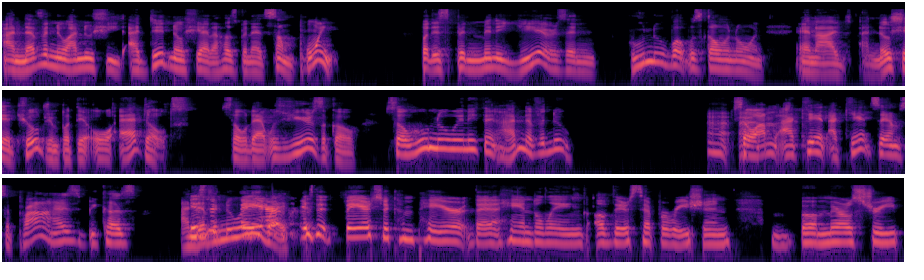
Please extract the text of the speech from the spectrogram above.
I never knew. I knew she. I did know she had a husband at some point, but it's been many years, and who knew what was going on? and I I know she had children, but they're all adults. So that was years ago. So who knew anything? I never knew. Uh, so uh, I'm I can't I can't say I'm surprised because I never knew fair, anyway. Is it fair to compare the handling of their separation, uh, Meryl Streep,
